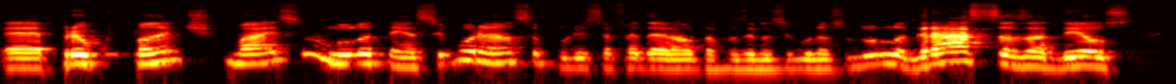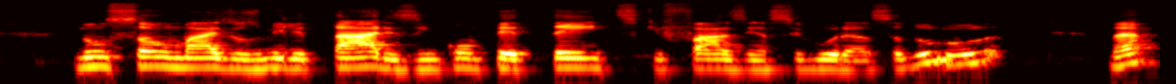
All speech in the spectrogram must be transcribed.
é, preocupante, mas o Lula tem a segurança, a Polícia Federal está fazendo a segurança do Lula. Graças a Deus, não são mais os militares incompetentes que fazem a segurança do Lula, né?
